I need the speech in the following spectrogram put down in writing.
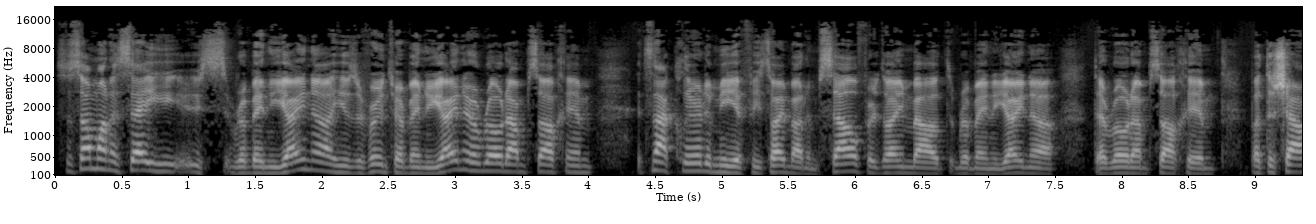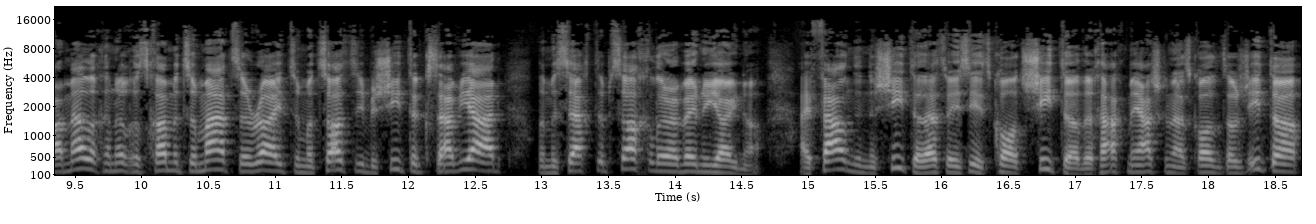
So some want to say he's Rabbeinu Yaina, he was referring to Rabbeinu Yaina who wrote Amsachim. It's not clear to me if he's talking about himself or talking about Rabbeinu Yaina that wrote Amsachim. But the Shara Melech and Uchas Chametz Umatzah writes, Umatzatzi b'shita ksav yad l'mesech tepsach Rabbeinu Yaina. I found in the Shita, that's what you see, it's called Shita, the Chachmei Ashkenaz called it Shita,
